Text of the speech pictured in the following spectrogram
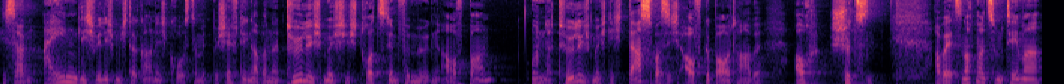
die sagen, eigentlich will ich mich da gar nicht groß damit beschäftigen, aber natürlich möchte ich trotzdem Vermögen aufbauen. Und natürlich möchte ich das, was ich aufgebaut habe, auch schützen. Aber jetzt nochmal zum Thema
